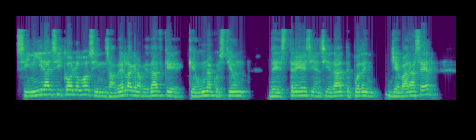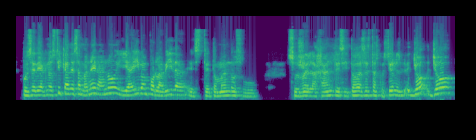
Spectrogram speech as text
sin ir al psicólogo, sin saber la gravedad que, que una cuestión de estrés y ansiedad te pueden llevar a hacer, pues se diagnostica de esa manera, ¿no? Y ahí van por la vida, este, tomando su, sus relajantes y todas estas cuestiones. Yo, yo,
